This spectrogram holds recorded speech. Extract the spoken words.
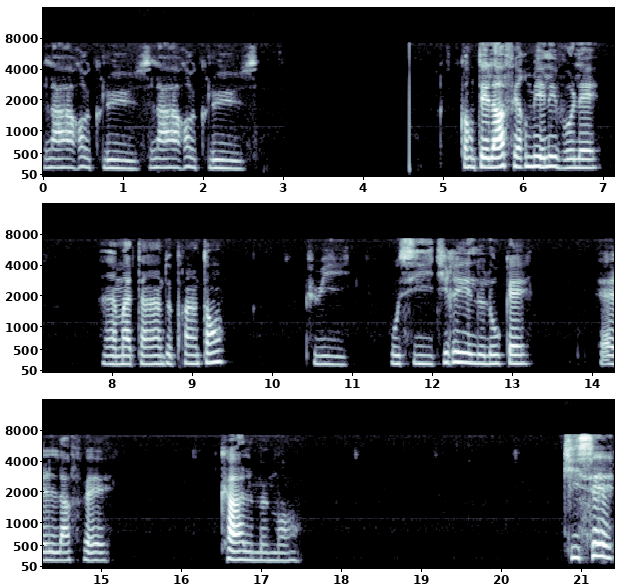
La recluse, la recluse. Quand elle a fermé les volets un matin de printemps, puis aussi tiré le loquet, elle l'a fait calmement. Qui sait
